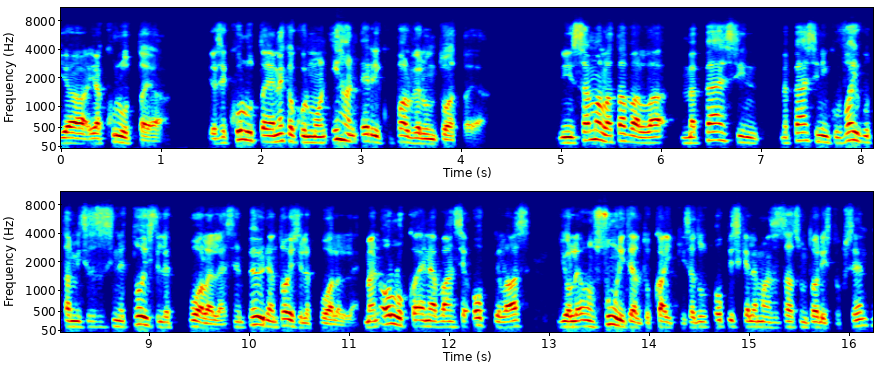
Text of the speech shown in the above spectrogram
ja, ja kuluttaja. Ja se kuluttajan näkökulma on ihan eri kuin palvelun tuottaja. Niin samalla tavalla mä pääsin, mä pääsin niin kuin vaikuttamisessa sinne toiselle puolelle, sen pöydän toiselle puolelle. Mä en ollutkaan enää vain se oppilas, jolle on suunniteltu kaikki. Sä tulet opiskelemaan, sä saat sun todistuksen.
